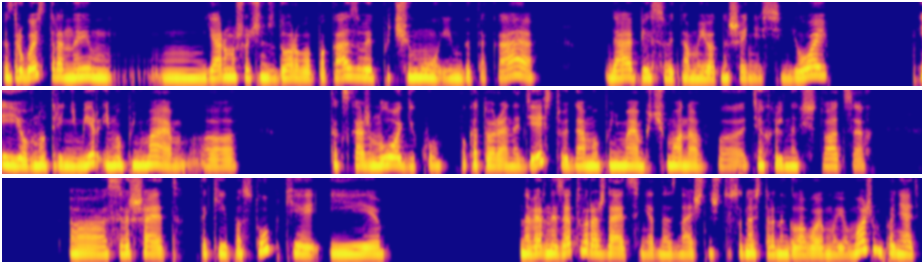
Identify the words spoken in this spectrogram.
С другой стороны, Ярмаш очень здорово показывает, почему Инга такая, да, описывает там ее отношения с семьей и ее внутренний мир, и мы понимаем, э, так скажем, логику, по которой она действует, да, мы понимаем, почему она в тех или иных ситуациях э, совершает такие поступки, и, наверное, из этого рождается неоднозначность, что, с одной стороны, головой мы ее можем понять,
